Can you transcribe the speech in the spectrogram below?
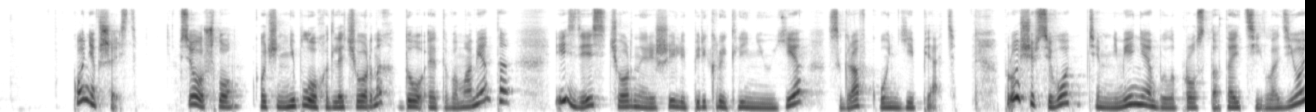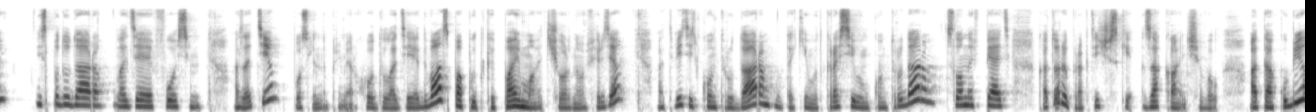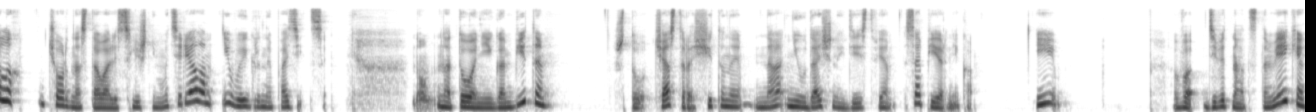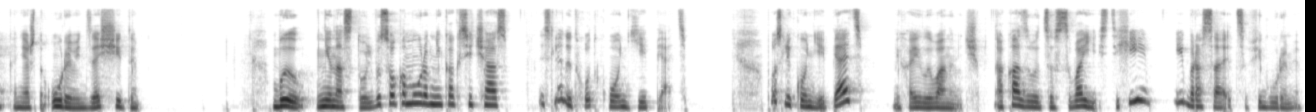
конь f6. Все шло очень неплохо для черных до этого момента, и здесь черные решили перекрыть линию Е, сыграв конь Е5. Проще всего, тем не менее, было просто отойти ладьей из-под удара ладья F8, а затем, после, например, хода ладья E2 с попыткой поймать черного ферзя, ответить контрударом, вот таким вот красивым контрударом слон F5, который практически заканчивал атаку белых, черные оставались с лишним материалом и выигранной позицией. Ну, на то они и гамбиты, что часто рассчитаны на неудачные действия соперника. И в XIX веке, конечно, уровень защиты был не на столь высоком уровне, как сейчас, и следует ход конь Е5. После конь Е5 Михаил Иванович оказывается в своей стихии и бросается фигурами,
